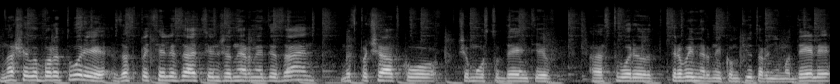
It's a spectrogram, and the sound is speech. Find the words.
В нашій лабораторії за спеціалізацією інженерний дизайн ми спочатку вчимо студентів е, створювати тривимірні комп'ютерні моделі,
